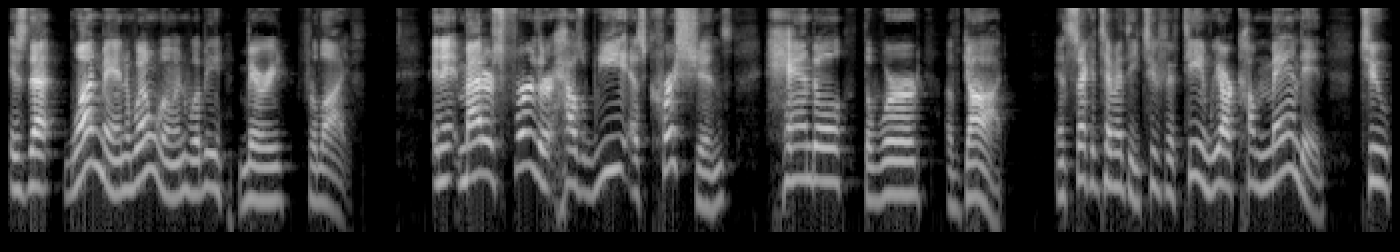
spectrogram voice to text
is that one man and one woman will be married for life. And it matters further how we as Christians handle the word of God. In 2 Timothy 2:15, we are commanded to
